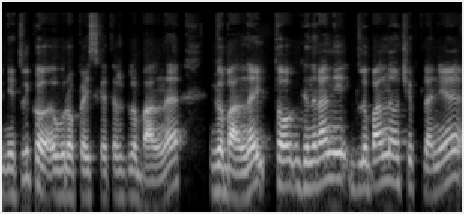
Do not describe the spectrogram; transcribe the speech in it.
nie tylko europejskiej, też globalne, globalnej, to generalnie globalne ocieplenie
